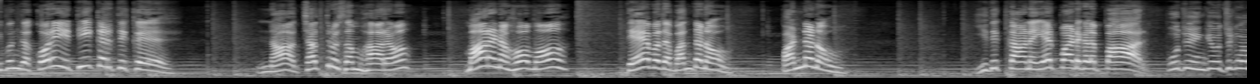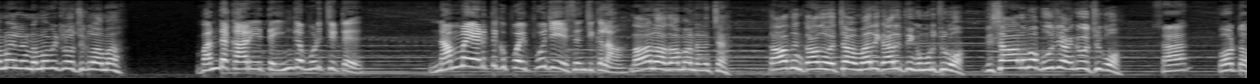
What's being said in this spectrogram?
இவங்க குறைய தீக்கிறதுக்கு நான் சத்ரு சம்ஹாரம் மாரண ஹோமம் தேவத பந்தனம் பண்ணணும். இதுக்கான ஏற்பாடுகளை பார். பூஜை இங்க வச்சுக்கலாமா இல்ல நம்ம வீட்ல வச்சுக்கலாமா? வந்த காரியத்தை இங்க முடிச்சிட்டு நம்ம இடத்துக்கு போய் பூஜையை செஞ்சுக்கலாம். நானும் அதாம்மா நினைச்சேன். காதும் காதும் வச்சா மாதிரி காரியத்தை இங்க முடிச்சிருவோம் விசாலமா பூஜை அங்க வச்சுக்குவோம் சார் போட்டோ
